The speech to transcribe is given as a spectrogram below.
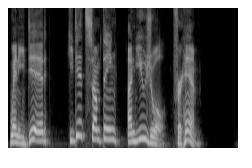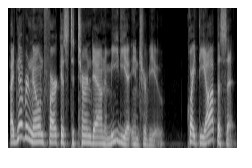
When he did, he did something unusual for him. I'd never known Farkas to turn down a media interview. Quite the opposite.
